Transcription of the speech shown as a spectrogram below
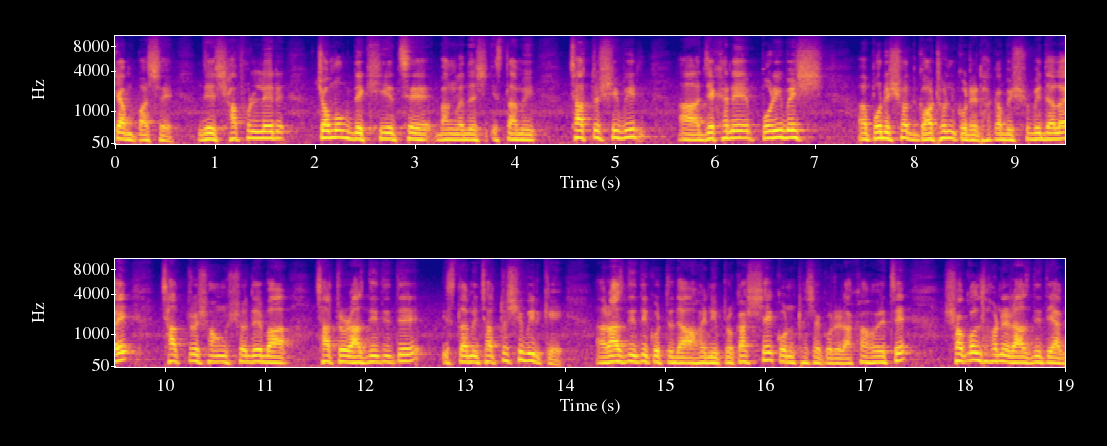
ক্যাম্পাসে যে সাফল্যের চমক দেখিয়েছে বাংলাদেশ ইসলামী ছাত্র শিবির যেখানে পরিবেশ পরিষদ গঠন করে ঢাকা বিশ্ববিদ্যালয়ে ছাত্র সংসদে বা ছাত্র রাজনীতিতে, ইসলামী ছাত্র শিবিরকে রাজনীতি করতে দেওয়া হয়নি প্রকাশ্যে, কোণঠাসা করে রাখা হয়েছে। সকল ধরনের রাজনীতি এক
